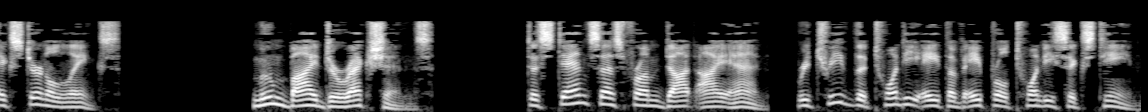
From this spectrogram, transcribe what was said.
External links Mumbai Directions Distances from.in. Retrieved 28 April 2016.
